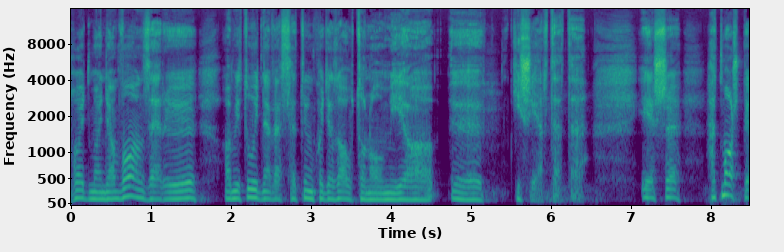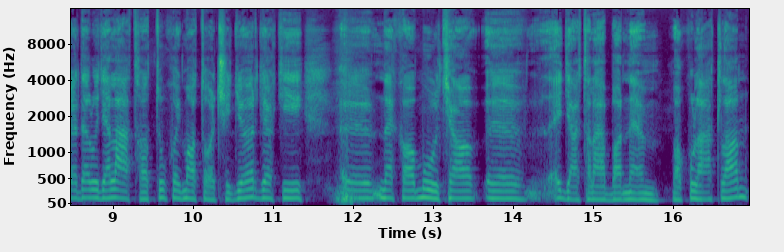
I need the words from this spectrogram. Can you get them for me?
hogy mondjam, vonzerő, amit úgy nevezhetünk, hogy az autonómia kísértete. És hát most például ugye láthattuk, hogy Matolcsi György, akinek a múltja egyáltalában nem makulátlan,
